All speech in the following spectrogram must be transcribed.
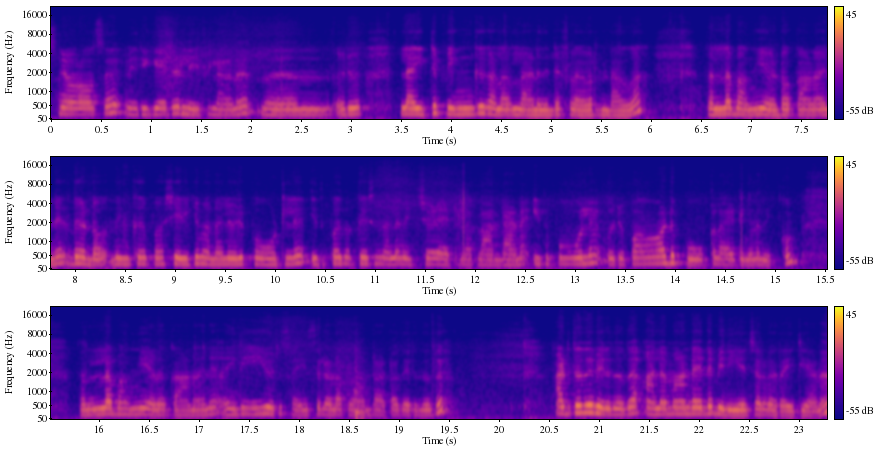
സ്നോ റോസ് വെരിഗേറ്റഡ് ലീഫിലാണ് ഒരു ലൈറ്റ് പിങ്ക് കളറിലാണ് ഇതിന്റെ ഫ്ലവർ ഉണ്ടാവുക. നല്ല ഭംഗിയാണ് കേട്ടോ കാണാൻ. ഇത് കണ്ടോ? നിങ്ങൾക്ക് ഇപ്പോൾ ശരിക്കും പറഞ്ഞാൽ ഒരു പോട്ടിൽ ഇതിപ്പോൾ അത്യാവശ്യം നല്ല മെച്ചുവേർഡ് ആയിട്ടുള്ള പ്ലാന്റ് ആണ്. ഇതുപോലെ ഒരുപാട് പൂക്കളായിട്ട് ഇങ്ങനെ നിൽക്കും. നല്ല ഭംഗിയാണ് കാണാൻ. അതിന്റെ ഈ ഒരു സൈസിലുള്ള പ്ലാന്റാട്ടോ തരുന്നത്. അടുത്തത് വരുന്നത് അലമാണ്ടേന്റെ മിനിയേച്ചർ വെറൈറ്റിയാണ്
